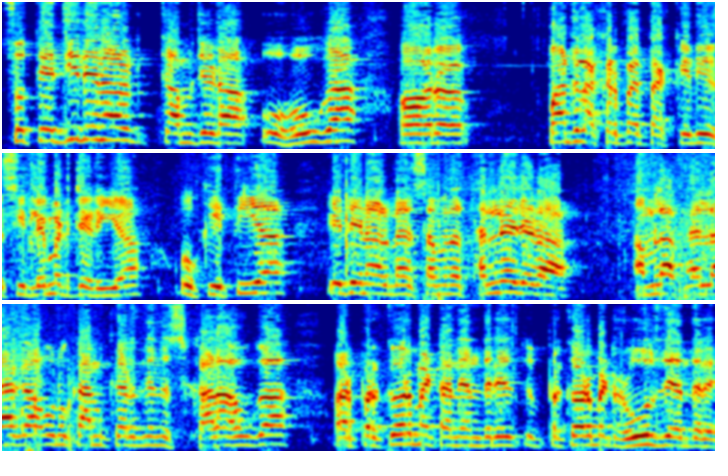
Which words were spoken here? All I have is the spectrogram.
ਸੋ ਤੇਜ਼ੀ ਦੇ ਨਾਲ ਕੰਮ ਜਿਹੜਾ ਉਹ ਹੋਊਗਾ ਔਰ 5 ਲੱਖ ਰੁਪਏ ਤੱਕ ਇਹਦੀ ਅਸੀਂ ਲਿਮਿਟ ਜਿਹੜੀ ਆ, ਉਹ ਕੀਤੀ ਆ। ਇਹਦੇ ਨਾਲ ਮੈਂ ਸਮਝਦਾ ਥੱਲੇ ਜਿਹੜਾ ਅਮਲਾ ਫੈਲਾਗਾ, ਉਹਨੂੰ ਕੰਮ ਕਰਨ ਦੇ ਅੰਦਰ ਸਖਾਲਾ ਹੋਊਗਾ ਔਰ ਪ੍ਰੋਕਿਉਰਮੈਂਟਾਂ ਦੇ ਅੰਦਰ ਪ੍ਰੋਕਿਉਰਮੈਂਟ ਰੂਲਸ ਦੇ ਅੰਦਰ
